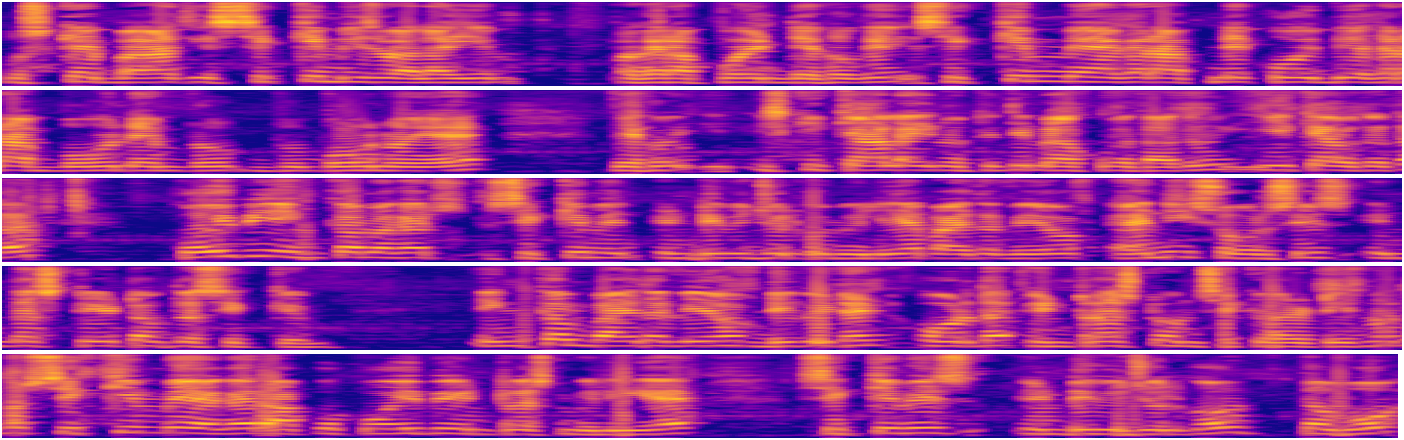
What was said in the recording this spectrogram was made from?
उसके बाद ये सिक्किमीज वाला ये, अगर आप पॉइंट देखोगे, सिक्किम में अगर आपने कोई भी, अगर आप बोन है बोन हुए हैं, देखो, इसकी क्या लाइन होती थी, मैं आपको बता दूँ, ये क्या होता था? कोई भी इनकम अगर सिक्किम इंडिविजुअल को मिली है by the way of any sources in the state of the Sikkim income by the way of dividend और द इंटरेस्ट ऑन सिक्योरिटीज मतलब सिक्किम में अगर आपको कोई भी इंटरेस्ट मिली है, सिक्किम इस इंडिविजुअल को तो वो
